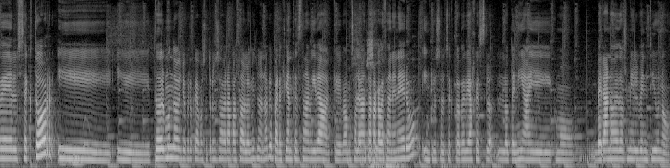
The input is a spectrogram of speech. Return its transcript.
del sector y, y todo el mundo, yo creo que a vosotros os habrá pasado lo mismo, ¿no? Que parecía antes de Navidad que vamos a levantar la sí. cabeza en enero, incluso el sector de viajes lo, lo tenía ahí como verano de 2021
